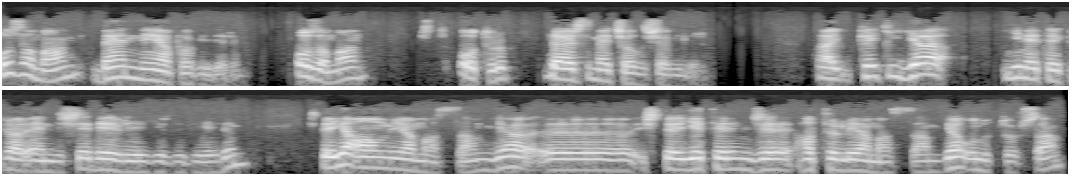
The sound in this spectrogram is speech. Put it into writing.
O zaman ben ne yapabilirim? O zaman işte oturup dersime çalışabilirim. Peki ya yine tekrar endişe devreye girdi diyelim. İşte ya anlayamazsam, ya e, işte yeterince hatırlayamazsam, ya unutursam,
